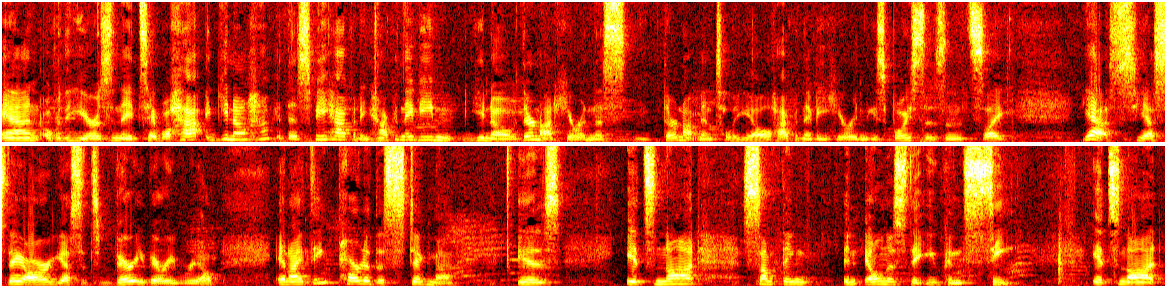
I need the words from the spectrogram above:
and over the years and they'd say, "Well, how you know, how could this be happening? How can they be, you know, they're not hearing this. They're not mentally ill. How can they be hearing these voices?" And it's like, "Yes, yes they are. Yes, it's very very real." And I think part of the stigma is it's not something an illness that you can see it's not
